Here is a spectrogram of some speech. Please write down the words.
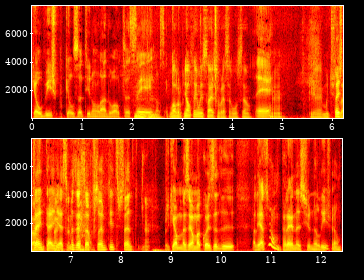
que é o bispo que eles atiram lá do Alto da Sé, uhum. não sei. Cunhal tem um ensaio sobre essa revolução. É. é que é muito Pois tem, tem, tem, essa, mas essa revolução é muito interessante. É. Porque é, mas é uma coisa de. Aliás, é um pré-nacionalismo, é um,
